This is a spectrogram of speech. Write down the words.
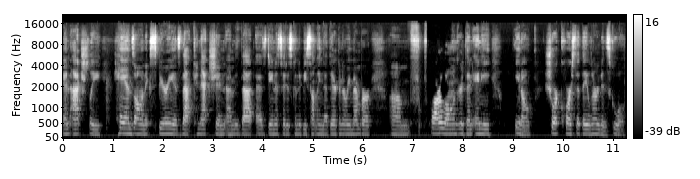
and actually hands on experience that connection, I mean, that, as Dana said, is going to be something that they're going to remember um, f- far longer than any, you know, short course that they learned in school.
